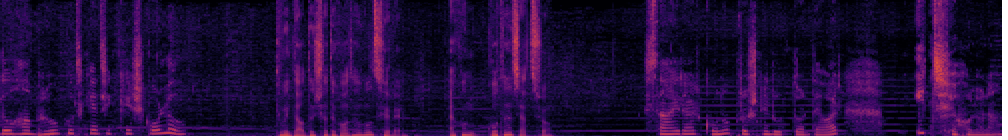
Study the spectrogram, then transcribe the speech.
দোহা ভ্রু কুচকে জিজ্ঞেস করল তুমি দাদুর সাথে কথা বলছিলে? এখন কোথায় যাচ্ছ? সায়রার কোনো প্রশ্নের উত্তর দেওয়ার ইচ্ছে হলো না।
